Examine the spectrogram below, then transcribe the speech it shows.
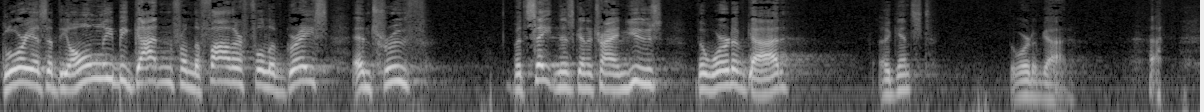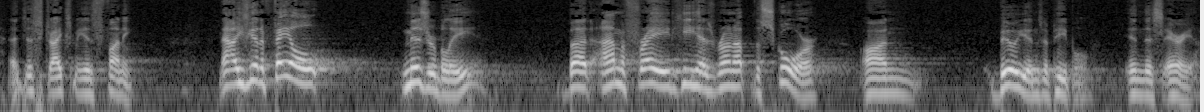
glory as of the only begotten from the Father, full of grace and truth. But Satan is going to try and use the Word of God against the Word of God. that just strikes me as funny. Now, he's going to fail miserably but I'm afraid he has run up the score on billions of people in this area,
